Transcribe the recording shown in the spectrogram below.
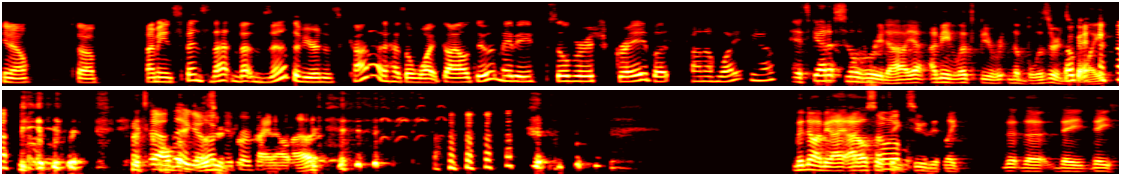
you know, so I mean, Spence, that that Zenith of yours is kind of has a white dial to it, maybe silverish gray, but kind of white. You know. It's got a silvery dial. Yeah, I mean, let's be re- the Blizzard's Okay. white. it's Yeah, called there the you. Blizzard Okay, crying out loud. but no, I mean, I, I also I think know. too that like the the they they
